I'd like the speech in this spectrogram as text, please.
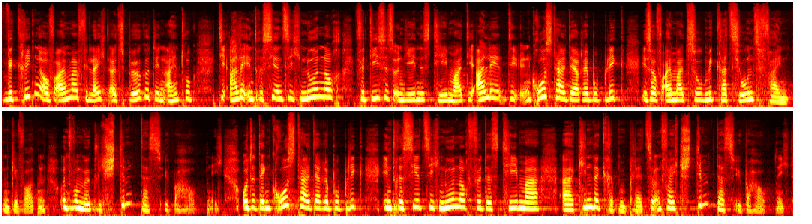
Wir kriegen auf einmal vielleicht als Bürger den Eindruck, die alle interessieren sich nur noch für dieses und jenes Thema. Die alle, die, ein Großteil der Republik ist auf einmal zu Migrationsfeinden geworden. Und womöglich stimmt das überhaupt nicht. Oder den Großteil der Republik interessiert sich nur noch für das Thema äh, Kinderkrippenplätze. Und vielleicht stimmt das überhaupt überhaupt nicht.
